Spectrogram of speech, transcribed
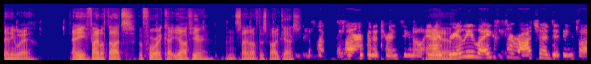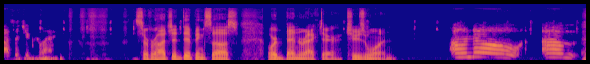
anyway, any final thoughts before I cut you off here and sign off this podcast? Sorry for the turn signal. And Yeah. I really like sriracha dipping sauce at Chick Fil A. Sriracha dipping sauce or Ben Rector? Choose one. Oh no. Um.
